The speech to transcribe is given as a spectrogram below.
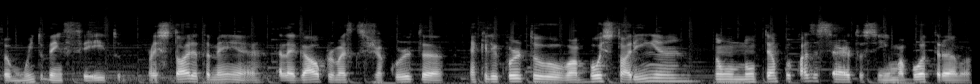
foi muito bem feito. A história também é, é legal, por mais que seja curta. É aquele curto, uma boa historinha, num, num tempo quase certo, assim, uma boa trama.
